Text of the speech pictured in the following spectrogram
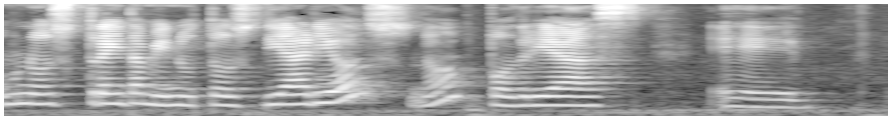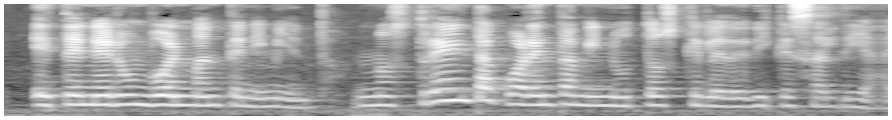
unos 30 minutos diarios, ¿no? Podrías eh, eh, tener un buen mantenimiento. Unos 30, 40 minutos que le dediques al día.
